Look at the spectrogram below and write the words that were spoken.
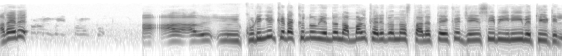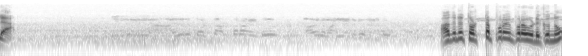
അതായത് കുടുങ്ങിക്കിടക്കുന്നു എന്ന് നമ്മൾ കരുതുന്ന സ്ഥലത്തേക്ക് ജെ സി ബി ഇനിയും എത്തിയിട്ടില്ല. അതിന് തൊട്ടപ്പുറം ഇപ്പുറം എടുക്കുന്നു.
